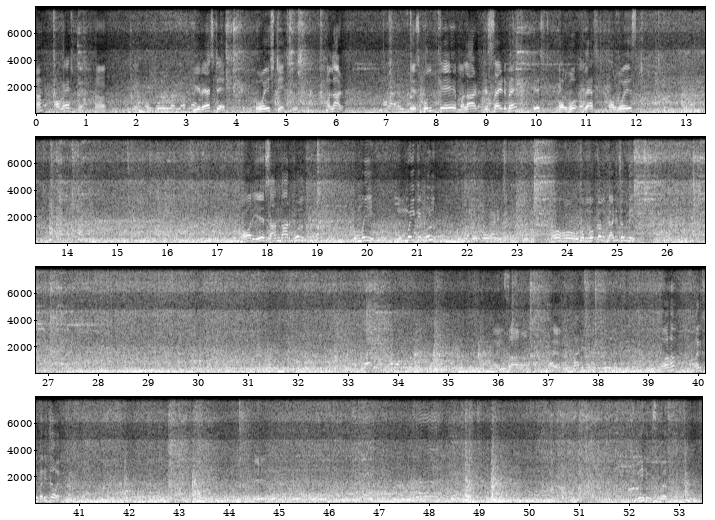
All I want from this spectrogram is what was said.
और वेस्ट है? हाँ। ये वेस्ट है, वो ईस्ट है, मलाड। इस पुल के मलाड इस साइड में ईस्ट और वो वेस्ट और वो ईस्ट। और ये शानदार पुल, मुंबई मुंबई के पुल। ओहो, ऊपर लोकल गाड़ी चलती। बाहेर बरीच जावं आहे Thank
